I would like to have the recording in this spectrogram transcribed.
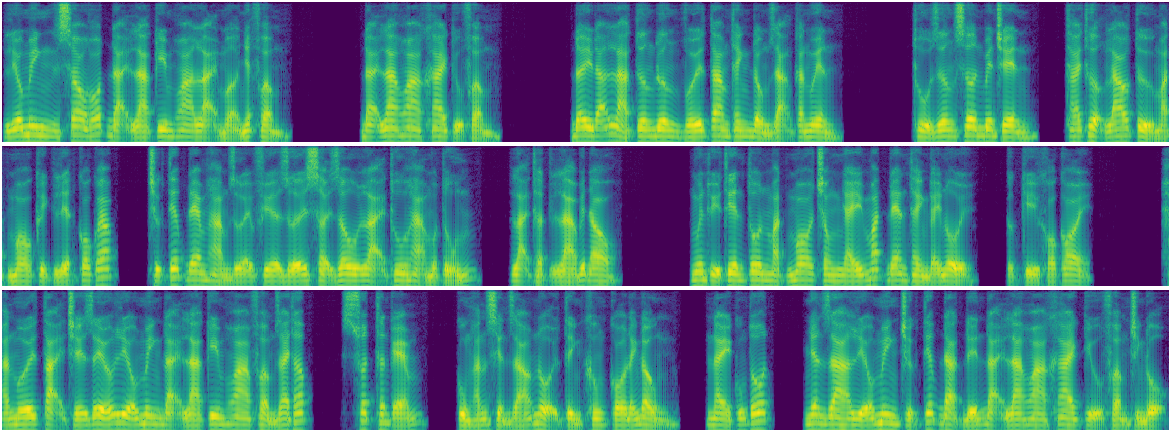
liễu minh sau hót đại la kim hoa lại mở nhất phẩm. Đại la hoa khai cửu phẩm. Đây đã là tương đương với tam thanh đồng dạng căn nguyên. Thủ dương sơn bên trên thái thượng lao tử mặt mò kịch liệt co quắp, trực tiếp đem hàm dưới phía dưới sợi dâu lại thu hạ một túm, lại thật là biết đau. Nguyên thủy thiên tôn mặt mo trong nháy mắt đen thành đáy nổi, cực kỳ khó coi. Hắn mới tại chế dễu liễu minh đại là kim hoa phẩm giai thấp, xuất thân kém, cùng hắn xiển giáo nội tình không có đánh đồng, này cũng tốt, nhân ra liễu minh trực tiếp đạt đến đại la hoa khai cựu phẩm trình độ.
